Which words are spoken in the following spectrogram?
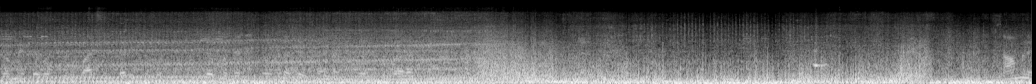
ગમે તે વસ્તુ પાર્કિંગ કરી શકો છો. સામે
